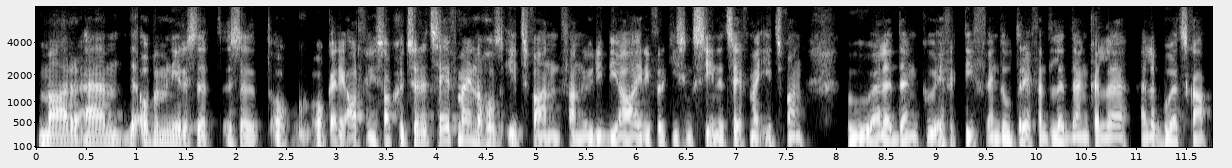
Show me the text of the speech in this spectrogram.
Maar ehm um, op 'n manier is dit is dit ook ook uit die aard van die saak goed. So dit sê vir my nogals iets van van hoe die DA hierdie verkiesing sien. Dit sê vir my iets van hoe hulle dink hoe effektief en doeltreffend hulle dink hulle hulle boodskap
